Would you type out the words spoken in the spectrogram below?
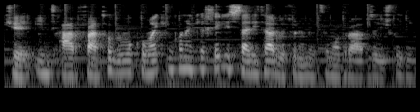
که این ترفندها به ما کمک می‌کنن که خیلی سریعتر بتونیم اعتماد رو افزایش بدیم.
